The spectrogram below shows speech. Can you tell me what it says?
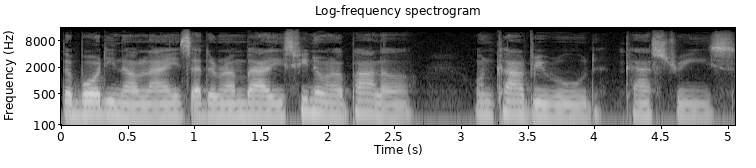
The body now lies at the Rambali's funeral parlor on Calvary Road, Castries.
